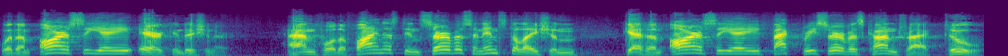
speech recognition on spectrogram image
with an RCA air conditioner. And for the finest in service and installation, get an RCA factory service contract, too.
